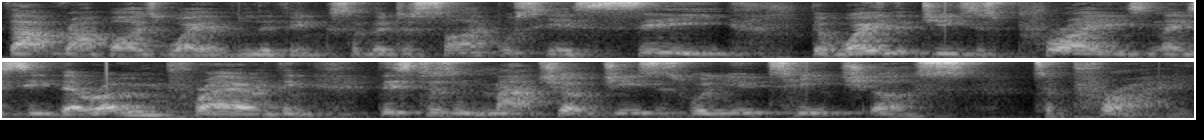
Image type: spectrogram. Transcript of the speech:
that rabbi's way of living. So the disciples here see the way that Jesus prays, and they see their own prayer and think, This doesn't match up. Jesus, will you teach us to pray?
